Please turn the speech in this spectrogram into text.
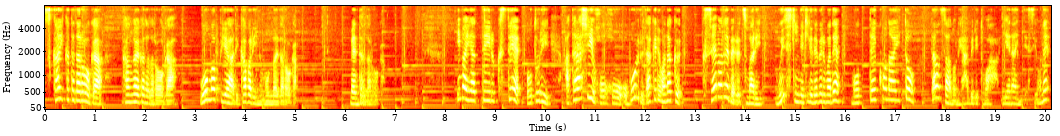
使い方だろうが考え方だろうがウォームアップやリカバリーの問題だろうが、メンタルだろうが、今やっている癖を取り、新しい方法を覚えるだけではなく、癖のレベル、つまり無意識にできるレベルまで持ってこないと、ダンサーのリハビリとは言えないんですよね。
